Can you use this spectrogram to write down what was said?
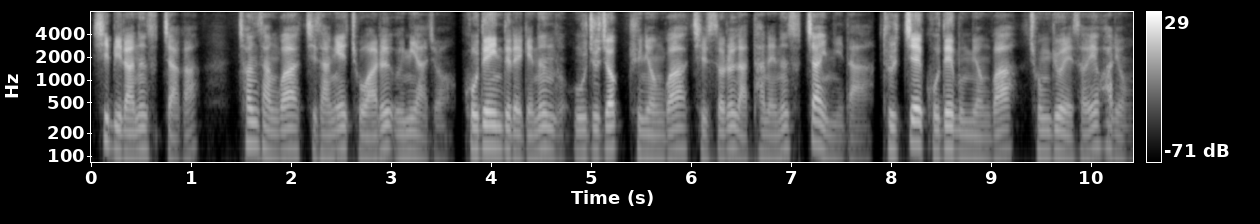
10이라는 숫자가 천상과 지상의 조화를 의미하죠. 고대인들에게는 우주적 균형과 질서를 나타내는 숫자입니다. 둘째 고대 문명과 종교에서의 활용.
